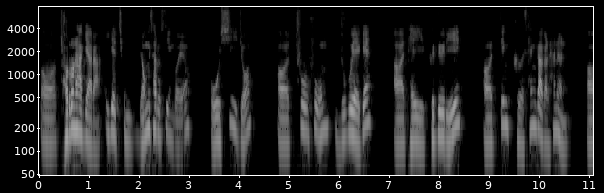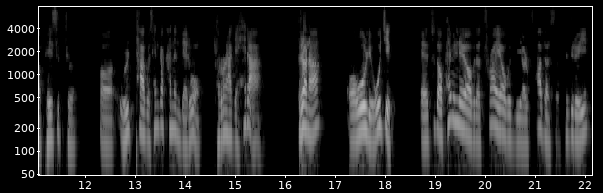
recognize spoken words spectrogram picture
어, 결혼하게 하라. 이게 지금 명사로 쓰인 거예요. 오시죠. 어, to whom 누구에게 어, they 그들이 어, think 생각을 하는 어, 베스트 어, 옳다고 생각하는 대로 결혼하게 해라. 그러나 어, only 오직 에, to the family of the tribe of their fathers 그들의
